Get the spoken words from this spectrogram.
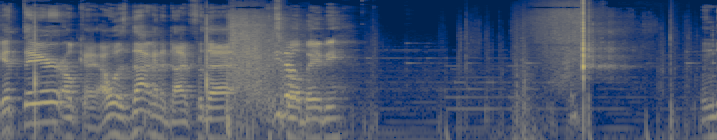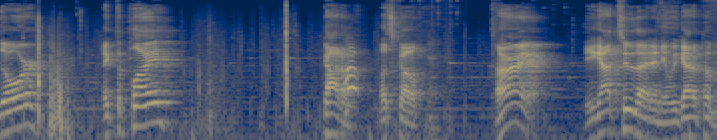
Get there. Okay, I was not gonna dive for that. Let's go, baby. Lindor, make the play. Got him. Let's go. All right, you got two that inning. We gotta put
